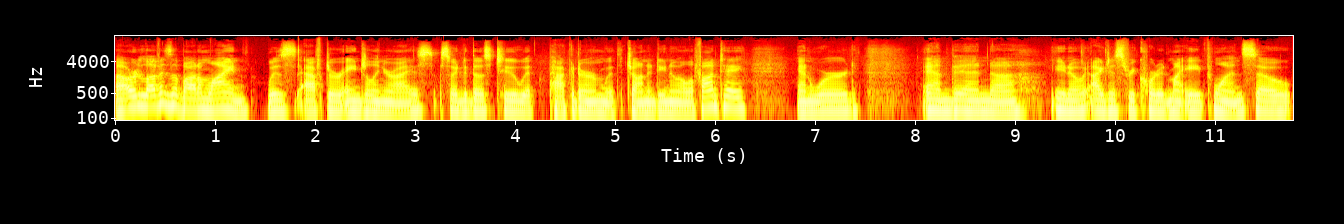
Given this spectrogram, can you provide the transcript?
Uh, or Love is the Bottom Line was after Angel in Your Eyes. So I did those two with Pakaderm, with John and Dino Elefante and Word. And then, uh, you know, I just recorded my eighth one. So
